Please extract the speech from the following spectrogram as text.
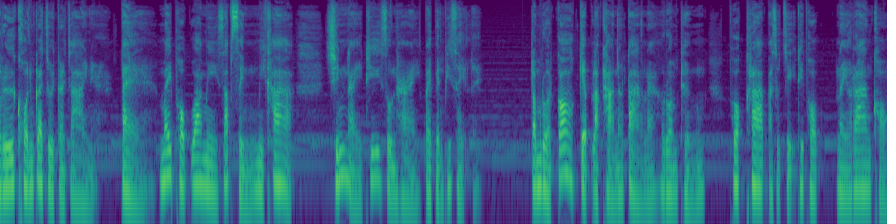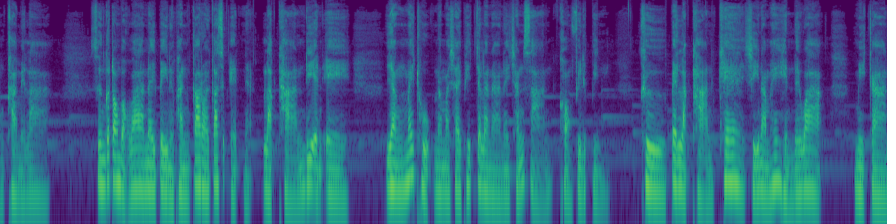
หรือค้นกระจุยกระจายเนี่ย แต่ไม่พบว่ามีทรัพย์สินมีค่า ชิ้นไหนที่สูญหายไปเป็นพิเศษเลยตำรวจก็เก็บหลักฐานต่างๆนะ รวมถึงพวกคราบอสุจิที่พบในร่างของคาเมล่า ซึ่งก็ต้องบอกว่าในปี 1991 เนี่ยหลักฐาน DNA ยังไม่ถูกนำมาใช้พิจารณาในชั้นศาลของฟิลิปปินส์ คือเป็นหลักฐานแค่ชี้นำให้เห็นได้ว่า มีการ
